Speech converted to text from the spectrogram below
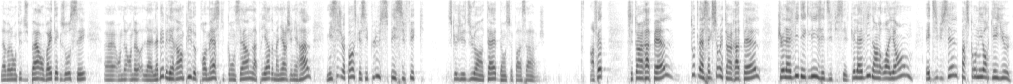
la volonté du Père, on va être exaucé. Euh, la, Bible est remplie de promesses qui concernent la prière de manière générale, mais ici je pense que c'est plus spécifique ce que j'ai dû en tête dans ce passage. En fait, c'est un rappel, toute la section est un rappel que la vie d'Église est difficile, que la vie dans le royaume est difficile parce qu'on est orgueilleux.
